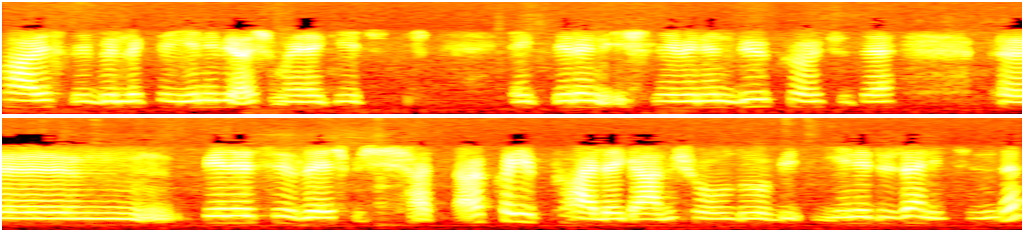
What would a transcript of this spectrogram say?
Paris'le birlikte yeni bir aşamaya geçmiş. Eklerin işlevinin büyük ölçüde e, belirsizleşmiş hatta kayıp hale gelmiş olduğu bir yeni düzen içinde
